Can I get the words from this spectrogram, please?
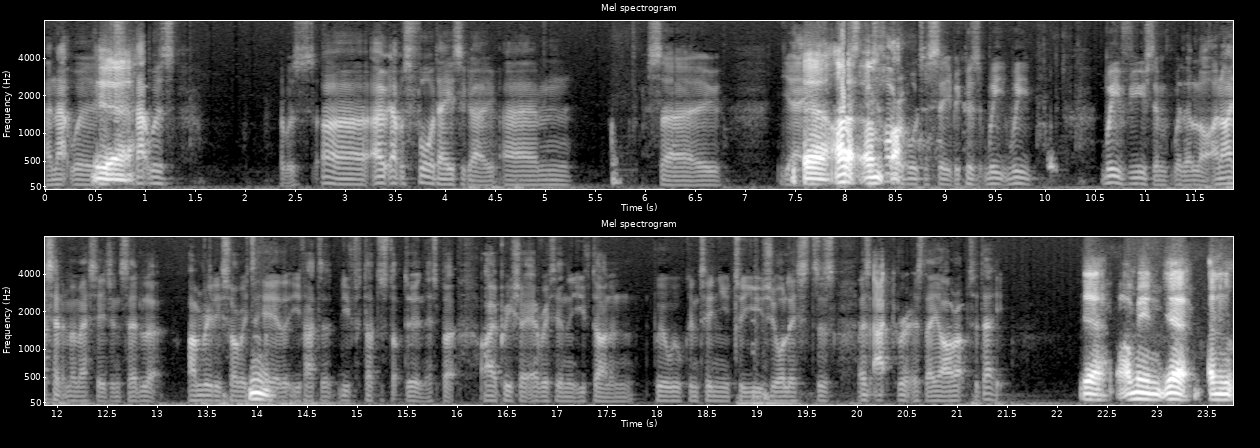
and that was Yeah. that was that was uh, oh, that was four days ago. Um, so yeah, Yeah, it's, I- it's, um, horrible to see because we we we've used him with a lot, and I sent him a message and said, look, I'm really sorry to Mm. hear that you've had to you've had to stop doing this, but I appreciate everything that you've done, and we will continue to use your lists as as accurate as they are up to date. Yeah, I mean, yeah, and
